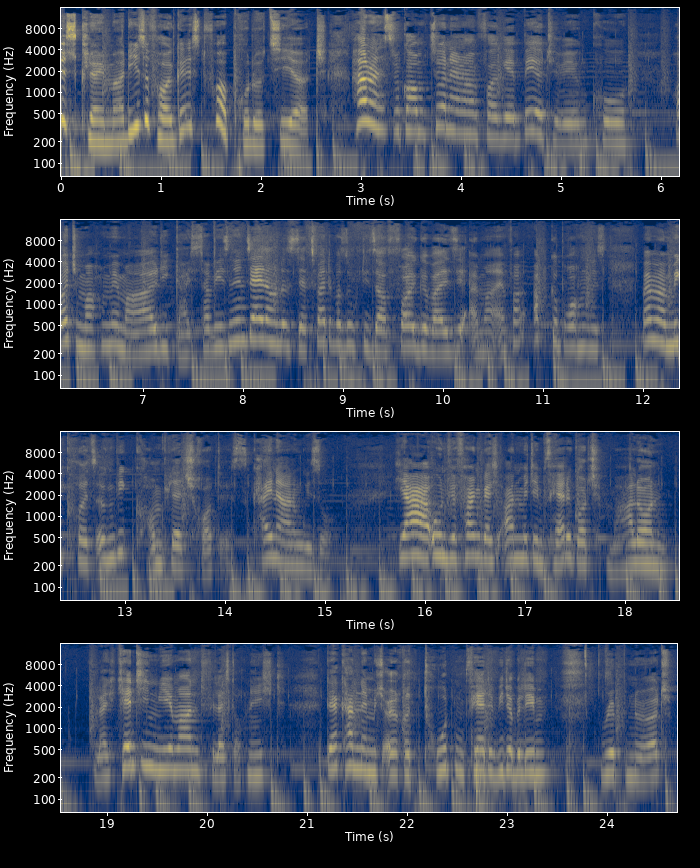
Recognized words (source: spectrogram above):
Disclaimer, diese Folge ist vorproduziert. Hallo und herzlich willkommen zu einer neuen Folge BOTW Co. Heute machen wir mal die Geisterwesen in Zelda und das ist der zweite Versuch dieser Folge, weil sie einmal einfach abgebrochen ist, weil mein Mikro jetzt irgendwie komplett Schrott ist. Keine Ahnung wieso. Ja, und wir fangen gleich an mit dem Pferdegott Marlon. Vielleicht kennt ihn jemand, vielleicht auch nicht. Der kann nämlich eure toten Pferde wiederbeleben. Rip Nerd.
